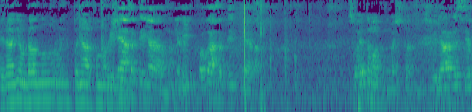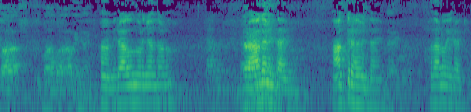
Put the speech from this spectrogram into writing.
വൈരാഗ്യം ഉണ്ടാകുന്നു എന്നുള്ളതിന് ഇപ്പൊ ഞാൻ അർത്ഥം പറഞ്ഞു വിഷയാസക്തി ഇല്ലാതാവുന്നു അല്ലെങ്കിൽ ഭോഗാസക്തി വൈരാഗ്യം. ആ വിരാഗം എന്ന് പറഞ്ഞാൽ എന്താണ്? രാഗമില്ലായ്മ. ആഗ്രഹമില്ലായ്മ. അതാണ് വൈരാഗ്യം.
